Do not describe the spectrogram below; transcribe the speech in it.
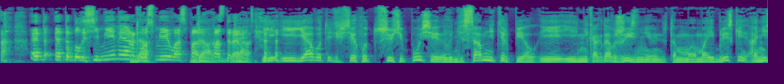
Это, это было семейное арго, да, смею вас да, поздравить. Да. И, и я вот этих всех вот сюси-пуси сам не терпел, и, и никогда в жизни там, мои близкие, они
